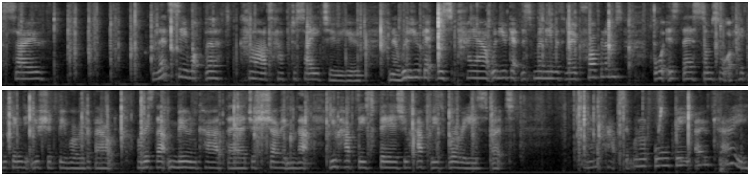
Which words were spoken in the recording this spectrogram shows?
So let's see what the cards have to say to you. You know, will you get this payout? Will you get this money with no problems? Or is there some sort of hidden thing that you should be worried about? Or is that moon card there just showing that you have these fears, you have these worries, but you know, perhaps it will all be okay.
